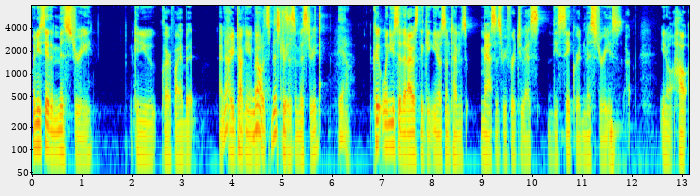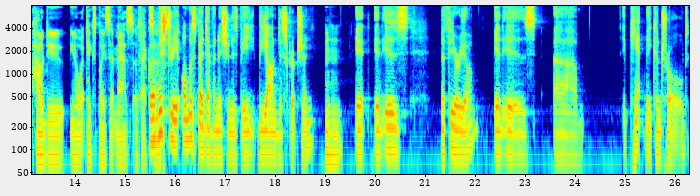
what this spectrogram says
When you say the mystery, Can you clarify a bit? No, Are you talking about? no, it's mystery. Because it's a mystery. Yeah. when you said that, I was thinking, you know, sometimes mass is referred to as the sacred mysteries. You know, how how do you know what takes place at mass affects us? Well, us? mystery, almost by definition, is be beyond description. hmm It it is ethereal. It is um, it can't be controlled.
